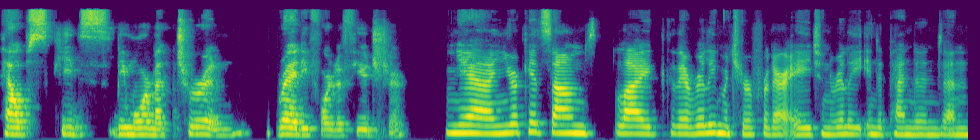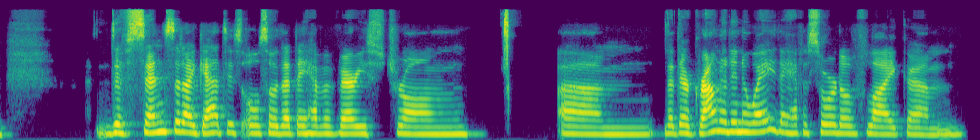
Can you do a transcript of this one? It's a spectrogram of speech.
helps kids be more mature and ready for the future. Yeah, and your kids sound like they're really mature for their age and really independent. And the sense that I get is also that they have a very strong um that they're grounded in a way. They have a sort of like um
